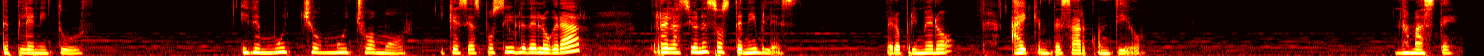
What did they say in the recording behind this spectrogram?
de plenitud y de mucho, mucho amor y que seas posible de lograr relaciones sostenibles. Pero primero hay que empezar contigo. Namaste.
